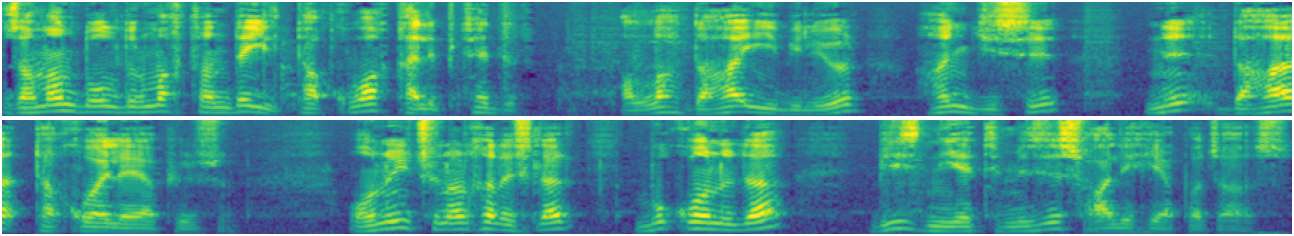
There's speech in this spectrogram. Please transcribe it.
zaman doldurmaktan değil. Takva kaliptedir. Allah daha iyi biliyor hangisini daha takva ile yapıyorsun. Onun için arkadaşlar bu konuda biz niyetimizi salih yapacağız.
